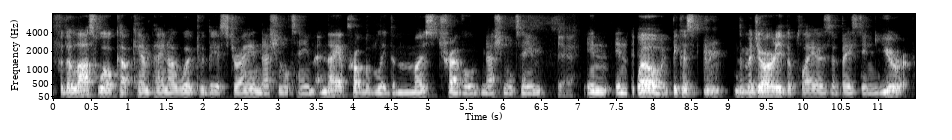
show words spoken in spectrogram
for the last World Cup campaign, I worked with the Australian national team, and they are probably the most travelled national team yeah. in in the world because the majority of the players are based in Europe.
